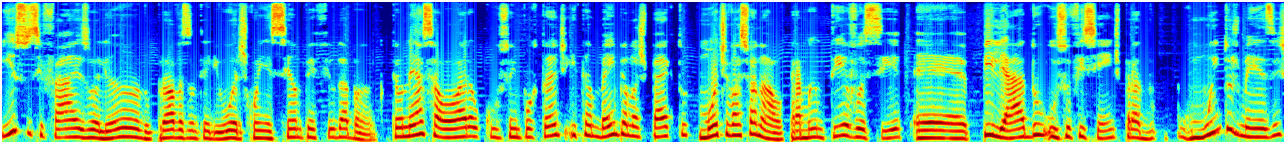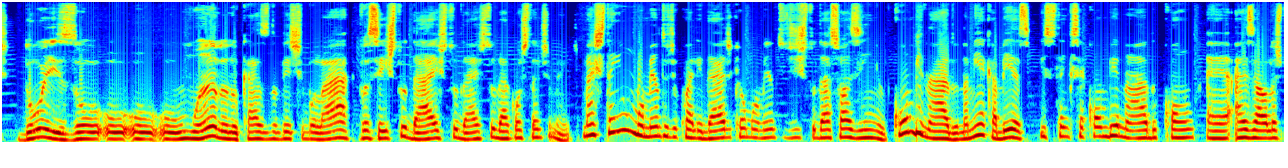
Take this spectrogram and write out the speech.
isso se faz olhando provas anteriores, conhecendo o perfil da banca. Então nessa hora o curso é importante e também pelo aspecto motivacional, para manter você pilhado o suficiente para por muitos meses, dois ou- ou- um ano no caso do vestibular, você estudar, estudar, estudar constantemente. Mas tem um momento de qualidade que é o momento de estudar sozinho, combinado. Na minha cabeça, isso tem que ser combinado com eh, as aulas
